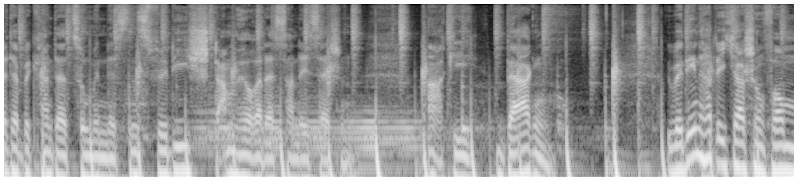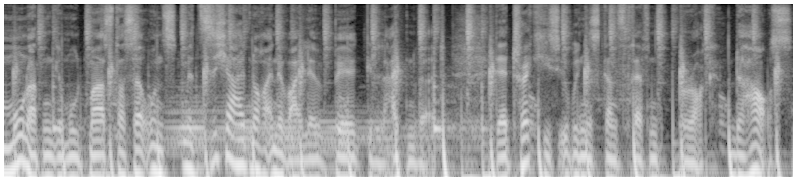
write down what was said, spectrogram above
alter Bekannter zumindest für die Stammhörer der Sunday Session. Aki Bergen. Über den hatte ich ja schon vor Monaten gemutmaßt, dass er uns mit Sicherheit noch eine Weile begleiten wird. Der Track hieß übrigens ganz treffend Rock the House.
